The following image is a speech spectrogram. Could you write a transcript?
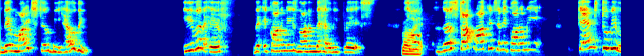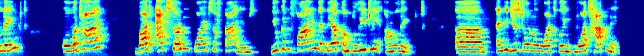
they might still be healthy, even if the economy is not in the healthy place. Right. So the stock markets and economy tend to be linked over time, but at certain points of times, you can find that they are completely unlinked. Um, and we just don't know what's going, what's happening.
